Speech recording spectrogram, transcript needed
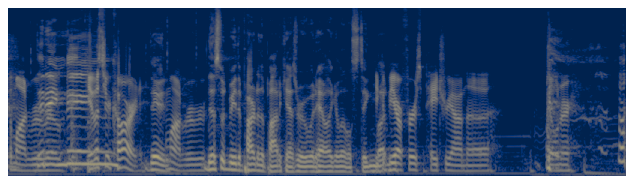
Come on, Ruru. Ding-ding-ding. Give us your card, Dude, Come on, Ruru. This would be the part of the podcast where we would have like a little sting You button. could be our first Patreon uh, donor.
